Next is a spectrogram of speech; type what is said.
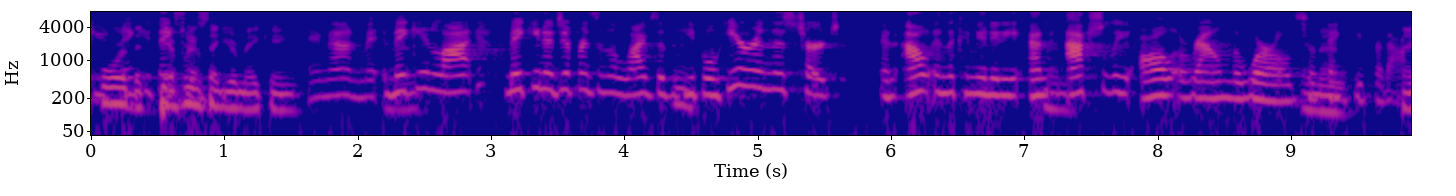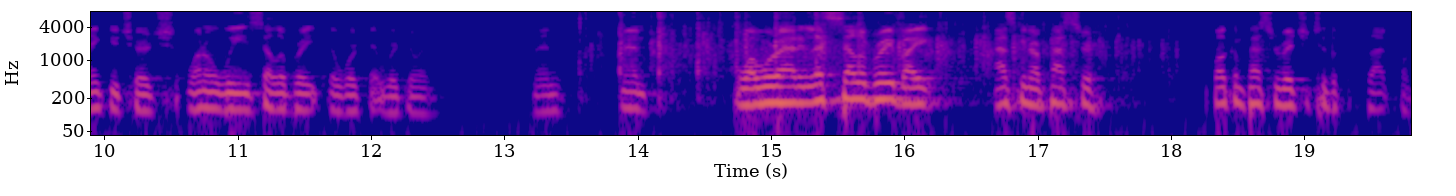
Thank you, for the you, thank you. difference that you're making. Amen. Ma- making li- making a difference in the lives of the Mm. people here in this church and out in the community and actually all around the world. So Amen. thank you for that. Thank you, church. Why don't we celebrate the work that we're doing? Amen. Amen. While we're at it, let's celebrate by asking our pastor, welcome Pastor Richard to the platform.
